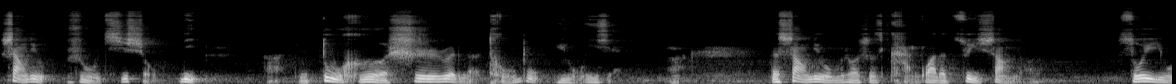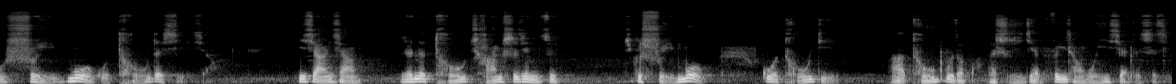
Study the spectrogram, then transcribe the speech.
上六乳其手立，啊，就渡河湿润的头部有危险，啊，那上六我们说是坎卦的最上爻。所以有水没过头的现象，你想一想，人的头长时间的这这个水没过头顶啊，头部的话，那是一件非常危险的事情。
